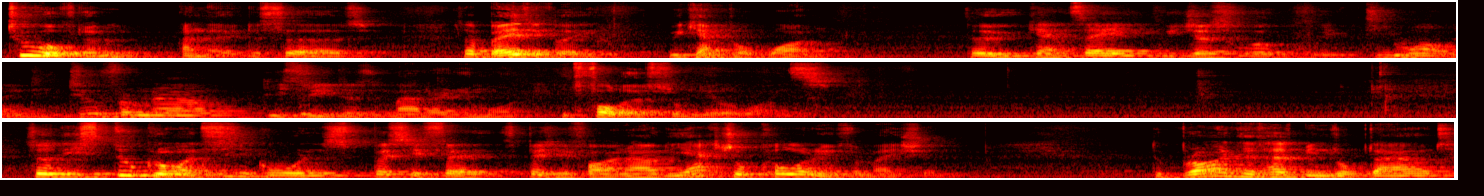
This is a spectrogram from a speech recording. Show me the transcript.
two of them, I know the third. So basically, we can plot 1. So you can say we just work with T1 and T2 from now, T3 doesn't matter anymore. It follows from the other ones. So these two chromaticity coordinates specify, specify now the actual color information. The brightness has been dropped out.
